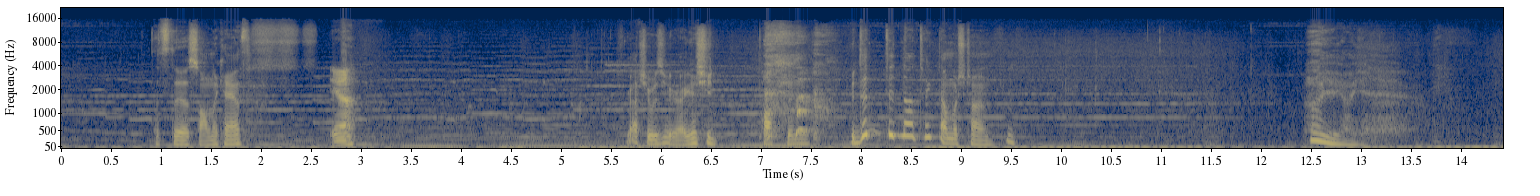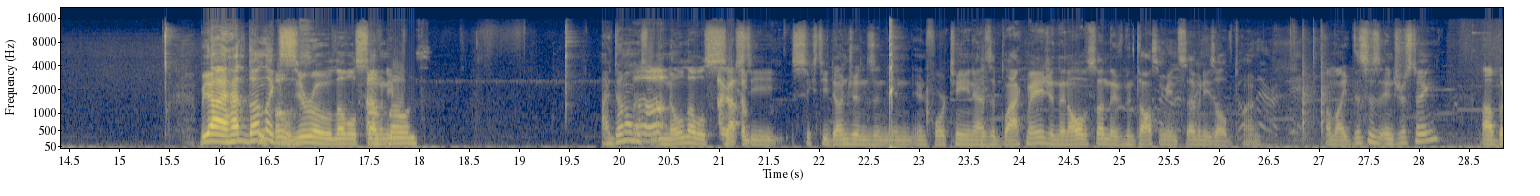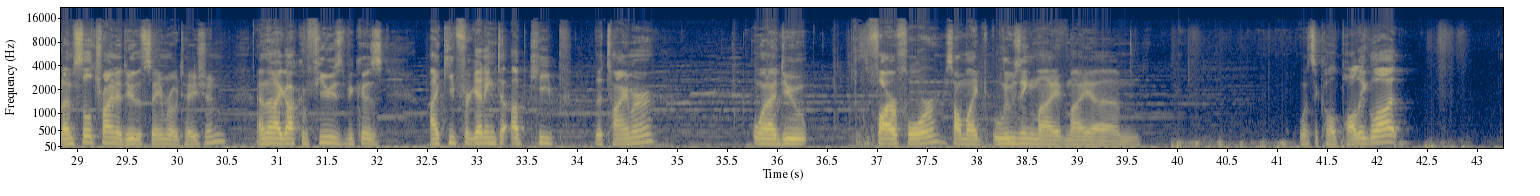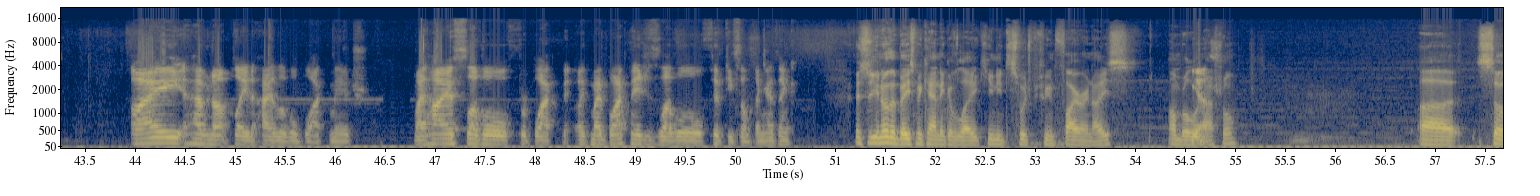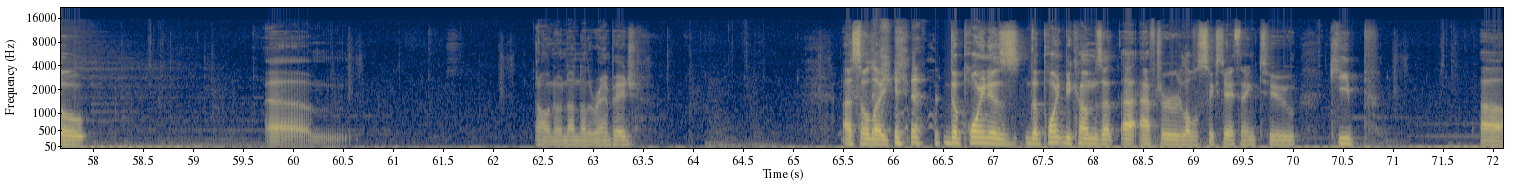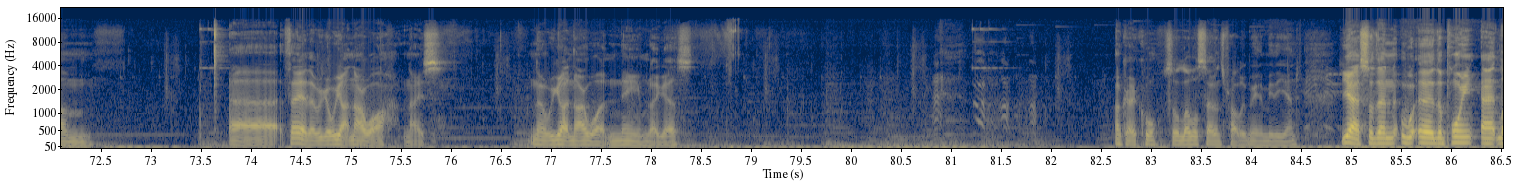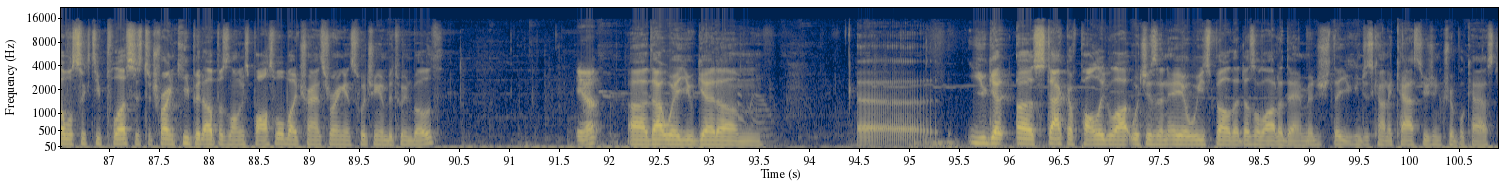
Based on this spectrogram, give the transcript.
That's the Somnacanth. Yeah. Forgot she was here. I guess she popped in. It did did not take that much time. Hmm. Ay, ay, ay. But yeah, I had done Ooh, like bones. zero level 70. I've done almost Uh, no level I 60, 60 dungeons in, in, in 14 as a black mage, and then all of a sudden they've been tossing me in 70s all the time. I'm like, this is interesting, uh, but I'm still trying to do the same rotation. And then I got confused because I keep forgetting to upkeep the timer when I do Fire 4, so I'm like losing my, my um, what's it called, Polyglot. I have not played high level black mage. My highest level for black, like my black mage is level fifty something, I think. And so you know the base mechanic of like, you need to switch between fire and ice, Umbrella Yes. Natural. Uh, so. Um. Oh no, not another rampage. Uh, so like, the point is, the point becomes at, uh, after level sixty, I think, to keep. Um. Uh, yeah, there we go. We got Narwa. Nice. No, we got Narwa named, I guess. Okay, cool. So level 7 is probably going to be the end. Yeah, so then w- uh, the point at level 60 plus is to try and keep it up as long as possible by transferring and switching in between both. Yeah. Uh, that way you get um uh, you get a stack of polyglot, which is an AOE spell that does a lot of damage that you can just kind of cast using triple cast.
